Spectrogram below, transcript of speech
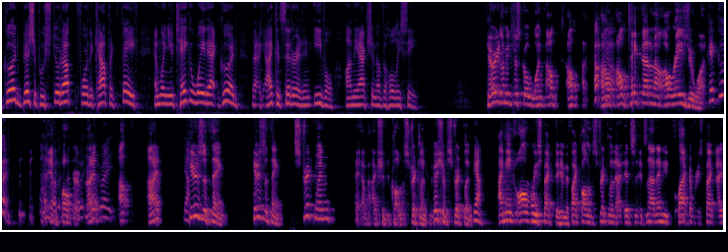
good bishop who stood up for the Catholic faith. And when you take away that good, I consider it an evil on the action of the Holy See. Terry, let me just go one. I'll I'll Oh, I'll. I'll take that and I'll, I'll raise you one Okay, good. I I in poker. Yeah, right? right. I'll, all right. Yeah. Here's the thing. Here's the thing. Strickland, I I shouldn't call him Strickland. Bishop Strickland. Yeah. I mean all respect to him. If I call him Strickland, it's it's not any lack of respect. I,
